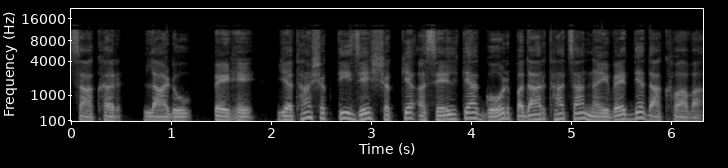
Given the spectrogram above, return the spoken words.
साखर लाडू पेढे यथाशक्ती जे शक्य असेल त्या गोड पदार्थाचा नैवेद्य दाखवावा.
